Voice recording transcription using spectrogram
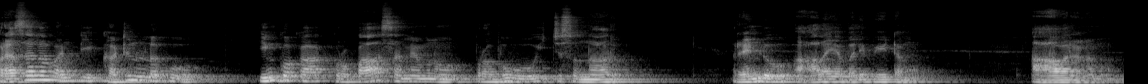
ప్రజల వంటి కఠినులకు ఇంకొక కృపా సమయమును ప్రభువు ఇచ్చుసున్నారు రెండు ఆలయ బలిపీఠము ఆవరణము.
